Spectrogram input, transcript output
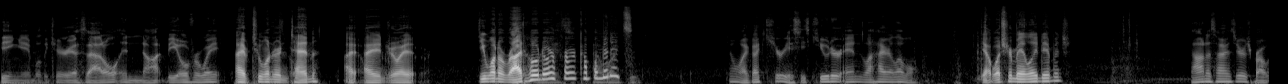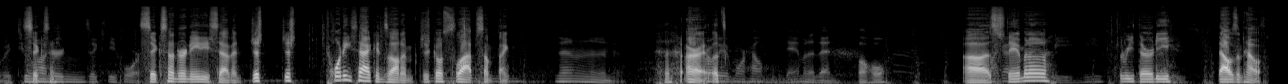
Being able to carry a saddle and not be overweight. I have 210. I, I enjoy it. Do you want to ride Hodor for a couple minutes? No, I got curious. He's cuter and a higher level. Yeah. What's your melee damage? Not as high as yours, probably. Six hun- 264. 687. Just just 20 seconds on him. Just go slap something. No, no, no, no, no. All right, let's. more health and stamina then, butthole. Uh, guy's stamina, hungry. He needs to eat 330, 1000 health.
